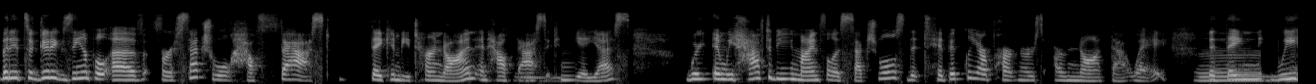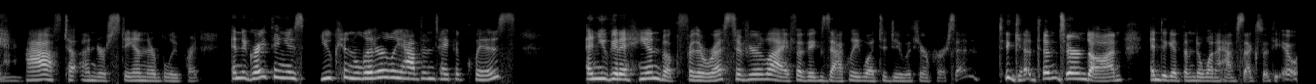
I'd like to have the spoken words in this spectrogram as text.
but it's a good example of for sexual how fast they can be turned on and how fast mm. it can be a yes we and we have to be mindful as sexuals that typically our partners are not that way mm. that they we mm. have to understand their blueprint and the great thing is you can literally have them take a quiz and you get a handbook for the rest of your life of exactly what to do with your person to get them turned on and to get them to want to have sex with you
